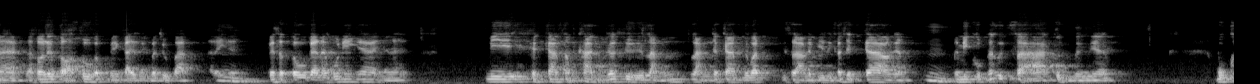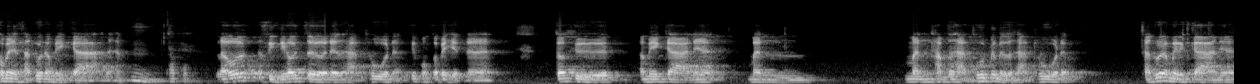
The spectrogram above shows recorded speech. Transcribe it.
มาก แล้วเขาเลยต่อสู้กับอเมริกาจนถึงปัจจุบันอะไรเงี้ยอืมเป็นศัตรูกันนะพูดง่ายๆนะฮะมีเหตุการณ์สำคัญก็คือหลังหลังจากการปฏิวัติอิสลามในปี 1979 เนี่ยอืมมันมีกลุ่มนักศึกษากลุ่มหนึ่งเนี่ยบุกเข้าไปในสถานทูตอเมริกานะครับอืมครับผมแล้วสิ่งที่เขาเจอในสถานทูตน่ะซึ่งผมก็ไปเห็นนะก็คืออเมริกาเนี่ย มันมันทำสถานทูตไม่เหมือนสถานทูตอะสถานทูตอเมริกาเนี่ย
